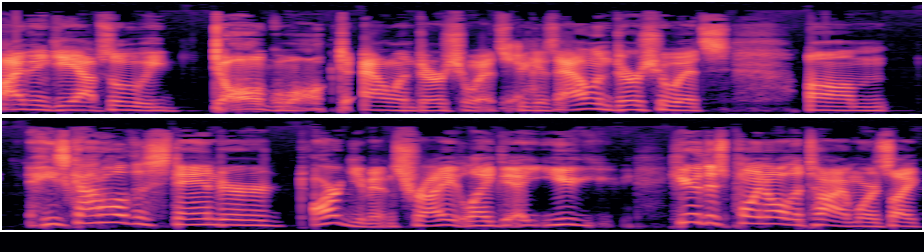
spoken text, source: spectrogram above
I think he absolutely dog walked Alan Dershowitz yeah. because Alan Dershowitz, um, he's got all the standard arguments, right? Like uh, you hear this point all the time where it's like,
